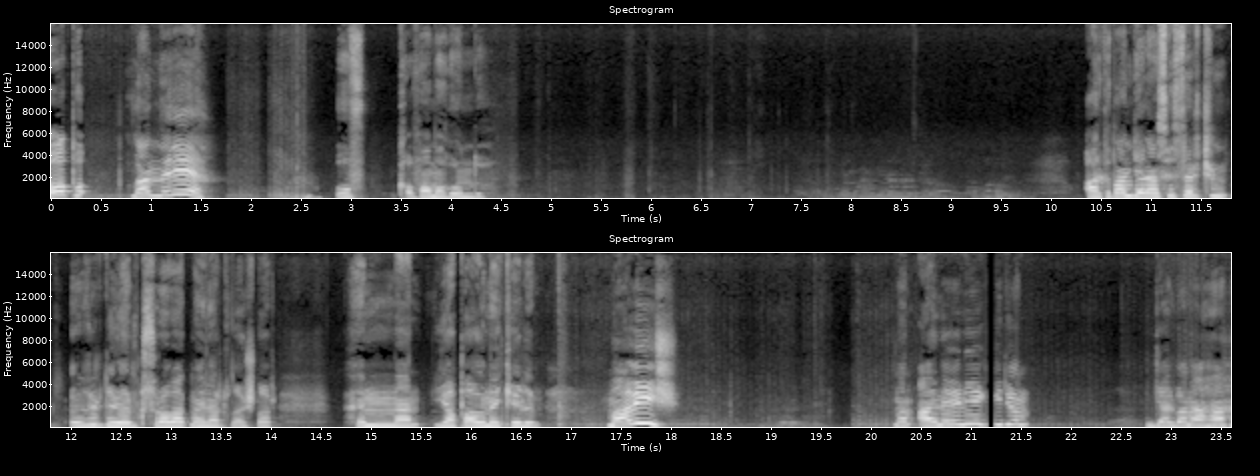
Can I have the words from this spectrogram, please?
Hop. Lan nereye? Of kafama kondu. Arkadan gelen sesler için özür diliyorum. Kusura bakmayın arkadaşlar. Hemen yapalım ekelim. Maviş. Lan aynaya niye gidiyorsun? Gel bana ha.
